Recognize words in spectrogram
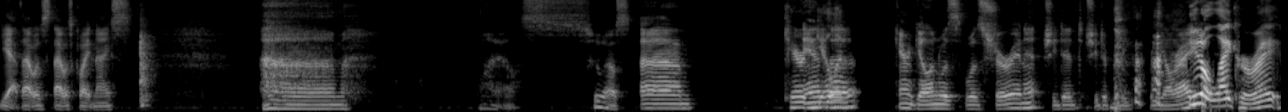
yeah, that was that was quite nice. Um, what else? Who else? Um, Karen and Gillan. uh, Karen Gillan was was sure in it. She did she did pretty pretty all right. You don't like her, right?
